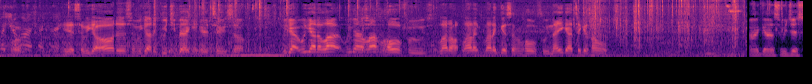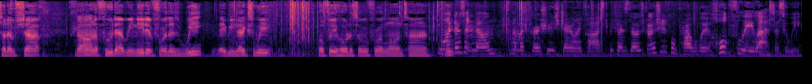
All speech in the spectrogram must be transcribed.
but you don't Well, want to try curry. Yeah, so we got all this and we got a Gucci bag in here too. So we got we got a lot we got a lot from Whole Foods. A lot of a lot of a lot of good stuff from Whole Foods. Now you gotta take us home. All right, guys. So we just set up shop. Got all the food that we needed for this week. Maybe next week. Hopefully, hold us over for a long time. Juwan doesn't know how much groceries generally cost because those groceries will probably, hopefully, last us a week.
